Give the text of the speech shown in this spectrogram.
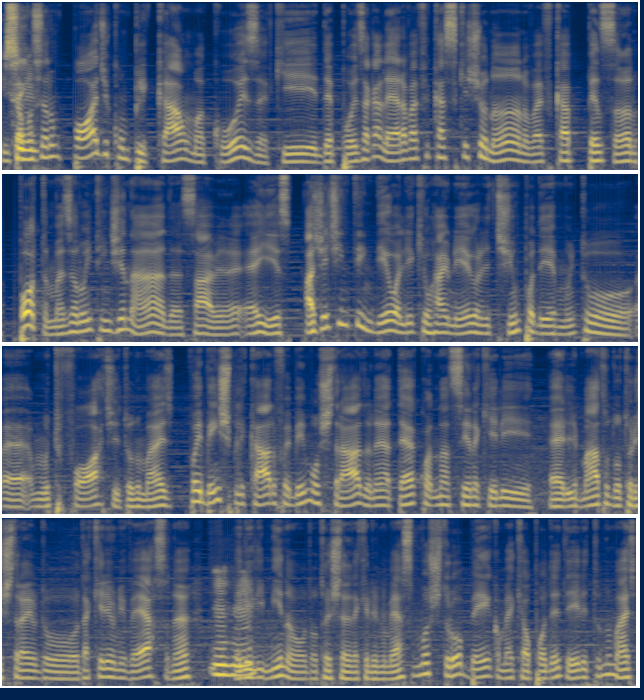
Então Sim. você não pode complicar uma coisa que depois a galera vai ficar se questionando, vai ficar pensando, puta, mas eu não entendi nada, sabe? É, é isso. A gente entendeu ali que o Raio Negro ele tinha um poder muito, é, muito forte e tudo mais. Foi bem explicado, foi bem mostrado, né? Até na cena que ele, é, ele mata o Doutor Estranho do, daquele universo, né? Uhum. Ele elimina o Doutor Estranho daquele universo, mostrou bem como é que é o poder dele e tudo mais.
